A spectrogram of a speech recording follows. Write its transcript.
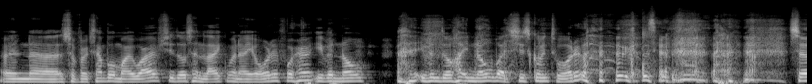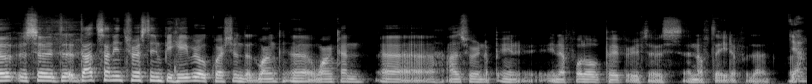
and uh, so for example, my wife she doesn't like when I order for her, even though even though I know what she's going to order. Because- so so th- that's an interesting behavioral question that one uh, one can uh, answer in a in, in a follow up paper if there's enough data for that. Yeah.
